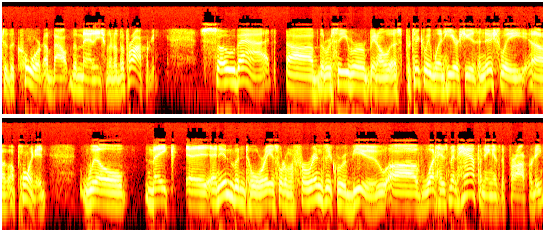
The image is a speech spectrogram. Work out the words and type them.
to the court about the management of the property so that uh, the receiver, you know, particularly when he or she is initially uh, appointed, will make a, an inventory, a sort of a forensic review of what has been happening at the property,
